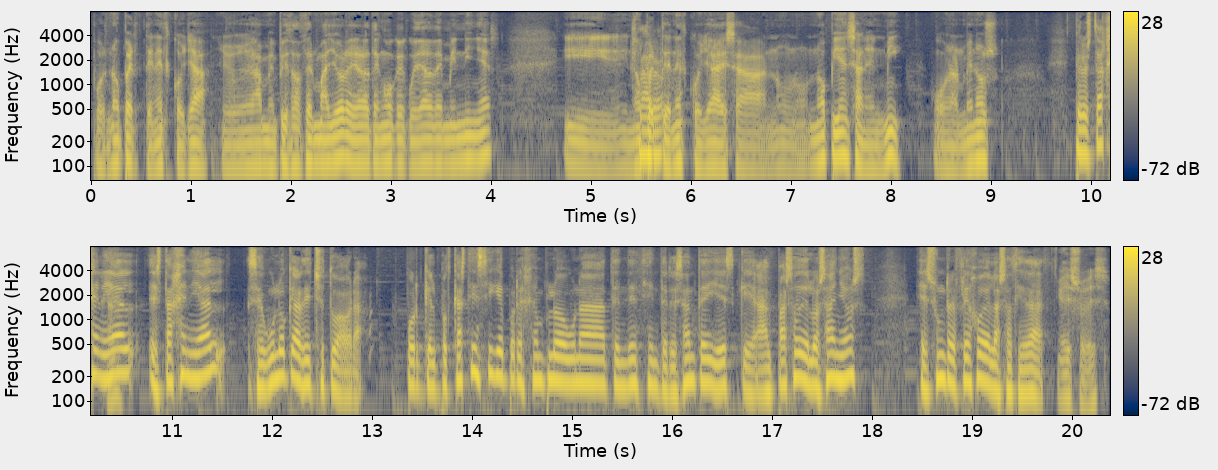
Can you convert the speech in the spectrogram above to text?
pues no pertenezco ya. Yo ya me empiezo a hacer mayor y ahora tengo que cuidar de mis niñas y no Claro. pertenezco ya a esa. No, no, no piensan en mí, o al menos. Pero está genial, está genial según lo que has dicho tú ahora. Porque el podcasting sigue, por ejemplo, una tendencia interesante y es que al paso de los años es un reflejo de la sociedad. Eso es.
